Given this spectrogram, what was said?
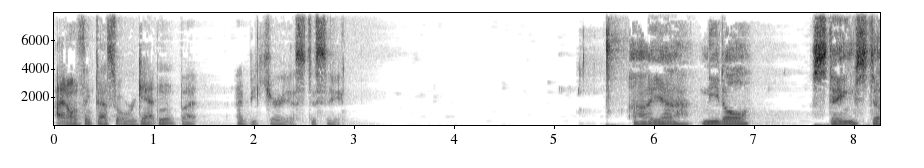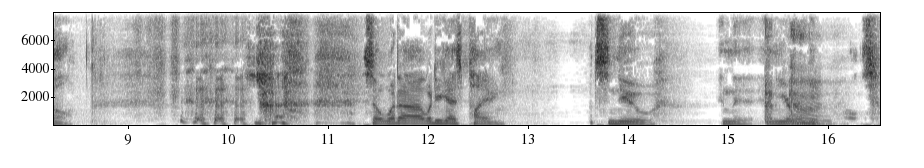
I don't think that's what we're getting, but I'd be curious to see. Uh, yeah, Needle staying still. so what uh what are you guys playing? What's new in the in your world?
